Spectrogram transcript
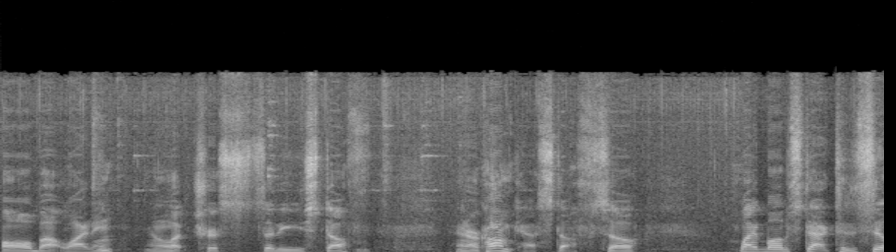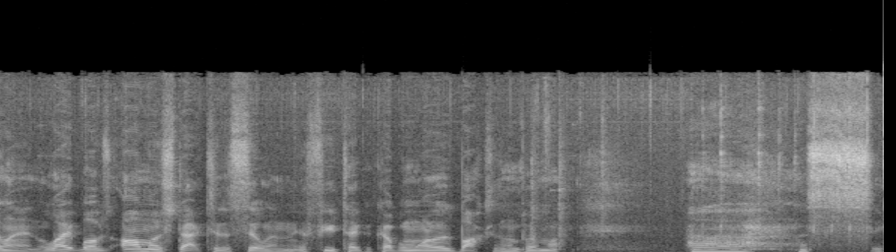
all about lighting and electricity stuff and our Comcast stuff. So light bulbs stacked to the ceiling. Light bulbs almost stacked to the ceiling. If you take a couple more of those boxes and put them up. Uh, let's see.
